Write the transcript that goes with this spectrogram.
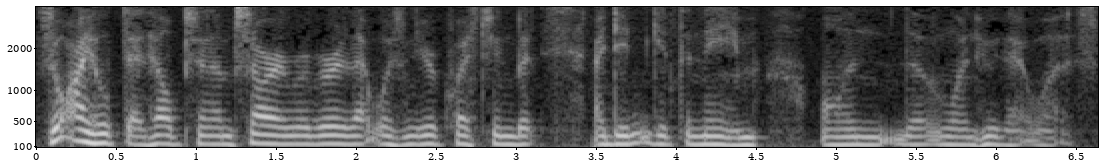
So I hope that helps. And I'm sorry, Roberta, that wasn't your question, but I didn't get the name on the one who that was.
